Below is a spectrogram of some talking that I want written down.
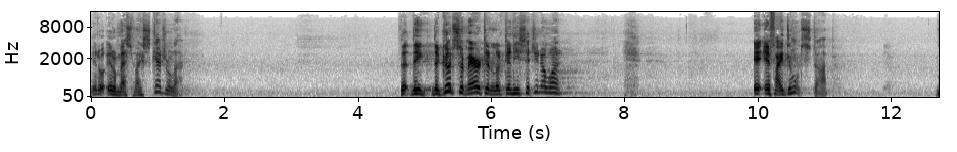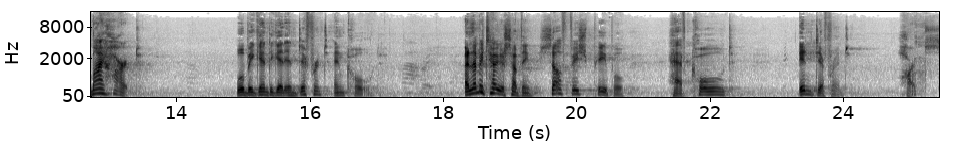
it'll, it'll mess my schedule up. The, the, the Good Samaritan looked and he said, You know what? If I don't stop, my heart will begin to get indifferent and cold. And let me tell you something selfish people have cold, indifferent hearts.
